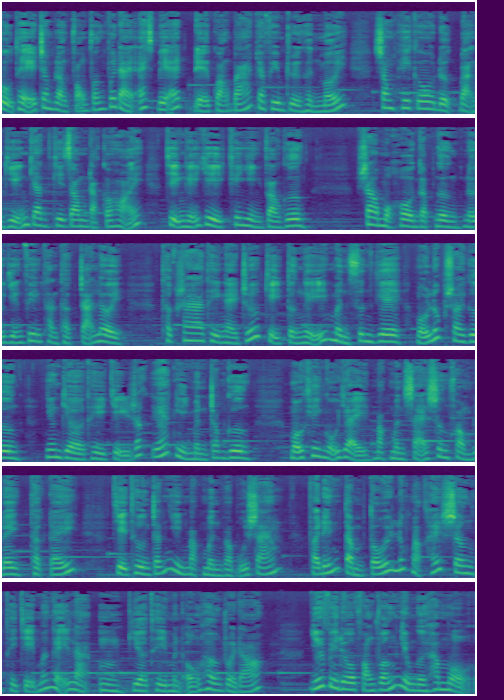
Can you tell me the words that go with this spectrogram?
Cụ thể, trong lần phỏng vấn với đài SBS để quảng bá cho phim truyền hình mới, Song Hye Kyo được bạn diễn Jan Ki Jong đặt câu hỏi, chị nghĩ gì khi nhìn vào gương? Sau một hồi ngập ngừng, nữ diễn viên thành thật trả lời, Thật ra thì ngày trước chị từng nghĩ mình xinh ghê mỗi lúc soi gương, nhưng giờ thì chị rất ghét nhìn mình trong gương. Mỗi khi ngủ dậy, mặt mình sẽ sưng phồng lên, thật đấy. Chị thường tránh nhìn mặt mình vào buổi sáng. Phải đến tầm tối lúc mặt hết sưng thì chị mới nghĩ là ừ, giờ thì mình ổn hơn rồi đó. Dưới video phỏng vấn nhiều người hâm mộ,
